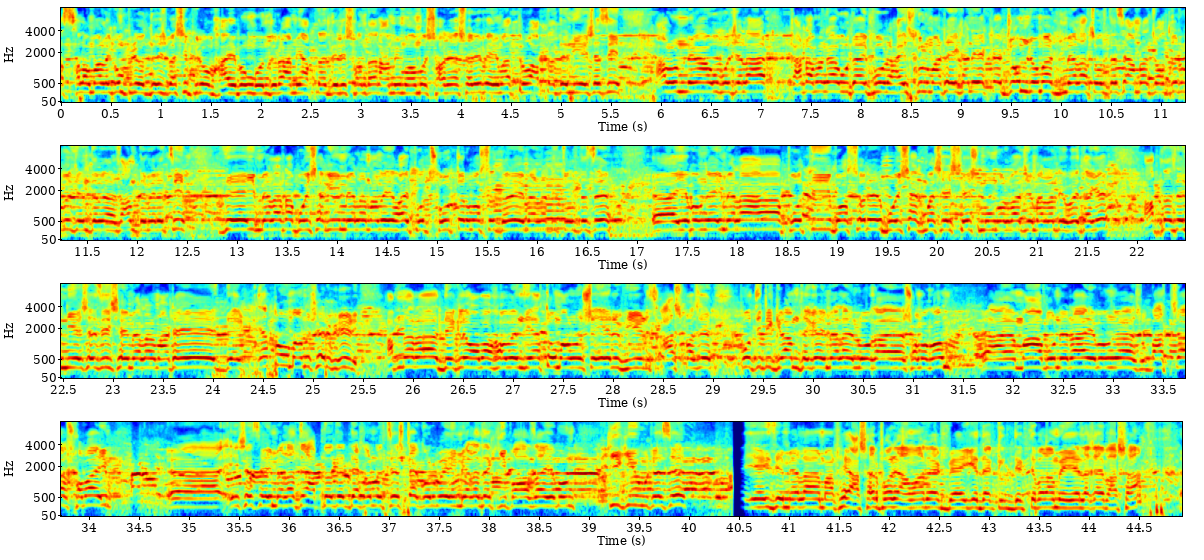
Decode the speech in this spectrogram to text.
আসসালামু আলাইকুম, প্রিয় দেশবাসী, প্রিয় ভাই এবং বন্ধুরা। আমি আপনাদের সন্তান, আমি মোহাম্মদ শরিয়া শরীফ। এইমাত্র আপনাদের নিয়ে এসেছি আলমডাঙ্গা উপজেলার কাটাভাঙ্গা উদয়পুর হাই স্কুল মাঠে। এখানে একটা জমজমাট মেলা চলতেছে। আমরা যতটুকু জানতে জানতে পেরেছি যে এই মেলাটা বৈশাখী মেলা নামে হয়। সত্তর বছর ধরে এই মেলাটি চলতেছে। এবং এই মেলা প্রতি বছরের বৈশাখ মাসের শেষ মঙ্গলবার যে মেলাটি হয়ে থাকে, আপনাদের নিয়ে এসেছি সেই মেলার মাঠে। এত মানুষের ভিড়। আপনারা দেখলে অবাক হবেন যে এত মানুষের ভিড়। আশপাশে প্রতিটি গ্রাম থেকে এই মেলায় লোক সমাগম মা বোনেরা এবং বাচ্চা সবাই এসেছে এই মেলাতে। আপনাদের দেখানোর চেষ্টা করবে এই মেলাতে কি পাওয়া যায় এবং কি কি উঠেছে। এই যে মেলা মাঠে আসার পরে আমার এক ব্যাগে দেখতে পেলাম এই এলাকায় বাসা।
